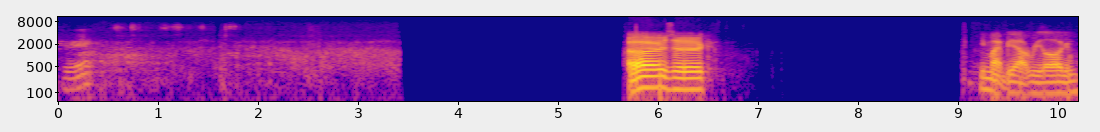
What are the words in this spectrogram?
Okay. Isaac. He might be out relogging.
